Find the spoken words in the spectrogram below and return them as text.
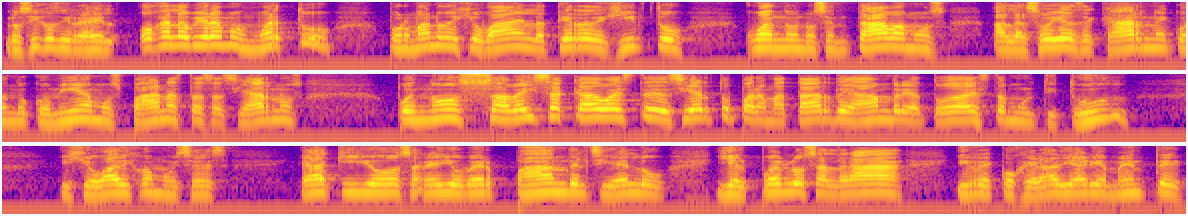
los hijos de Israel, ojalá hubiéramos muerto por mano de Jehová en la tierra de Egipto, cuando nos sentábamos a las ollas de carne, cuando comíamos pan hasta saciarnos, pues nos habéis sacado a este desierto para matar de hambre a toda esta multitud. Y Jehová dijo a Moisés, He aquí yo os haré llover pan del cielo, y el pueblo saldrá y recogerá diariamente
